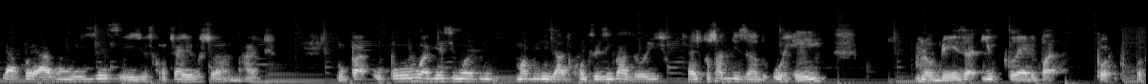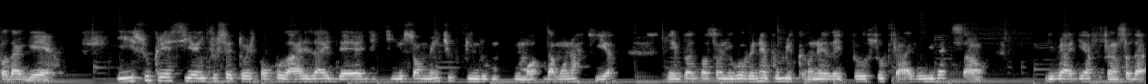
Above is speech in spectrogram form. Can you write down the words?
que apoiavam os 16 e os contra-revolucionários. O, o povo havia se mobilizado contra os invasores, responsabilizando o rei, a nobreza e o clero por, toda a guerra. E isso crescia entre os setores populares a ideia de que somente o fim do, da monarquia e a implantação de um governo republicano eleito pelo sufrágio universal livraria a França da,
